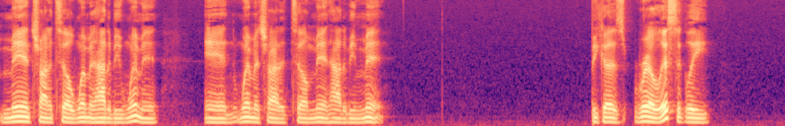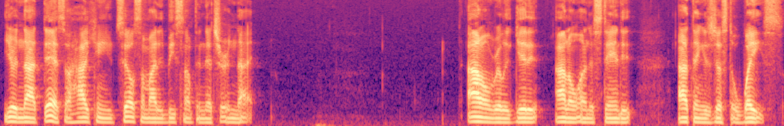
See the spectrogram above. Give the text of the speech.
men trying to tell women how to be women and women try to tell men how to be men. Because realistically, you're not that. So how can you tell somebody to be something that you're not? I don't really get it. I don't understand it. I think it's just a waste.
